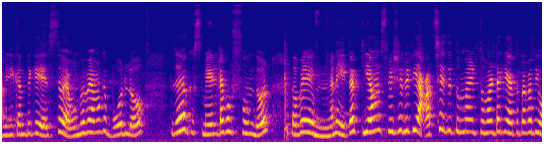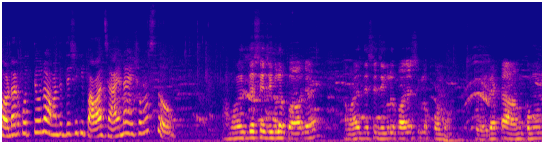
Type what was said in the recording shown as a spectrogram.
আমেরিকান থেকে এসছে এমনভাবে আমাকে বলল, তো যাই হোক স্মেলটা খুব সুন্দর, তবে মানে এটার কি এমন স্পেশালিটি আছে যে তোমার তোমার এটাকে এত টাকা দিয়ে অর্ডার করতে হলো? আমাদের দেশে কি পাওয়া যায় না এই সমস্ত? আমাদের দেশে যেগুলো পাওয়া যায়, আমাদের দেশে যেগুলো পাওয়া যায় সেগুলো কমন তো এটা একটা আনকমন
